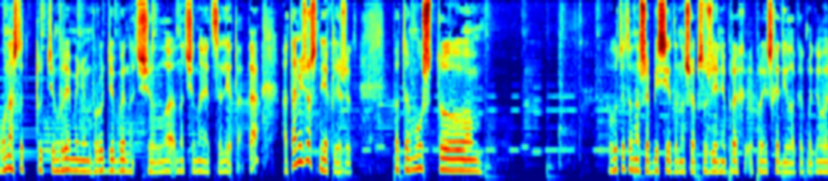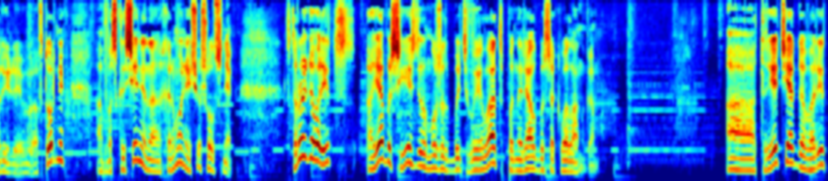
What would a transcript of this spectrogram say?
У нас тут, тут тем временем вроде бы начала, начинается лето, да? А там еще снег лежит. Потому что вот это наша беседа, наше обсуждение происходило, как мы говорили, во вторник, а в воскресенье на Хермоне еще шел снег. Второй говорит, а я бы съездил, может быть, в Эйлат, понырял бы с аквалангом. А третья говорит,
